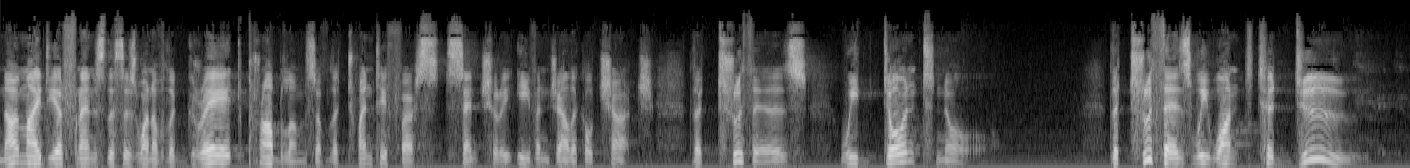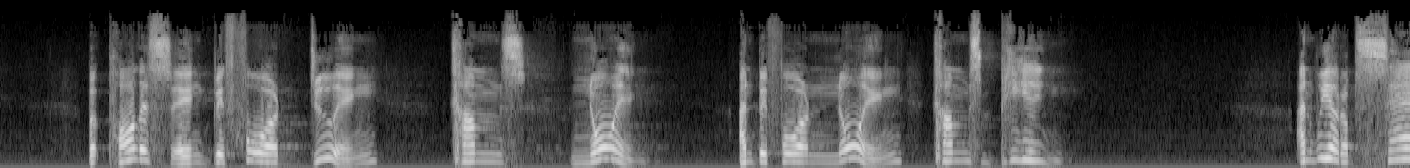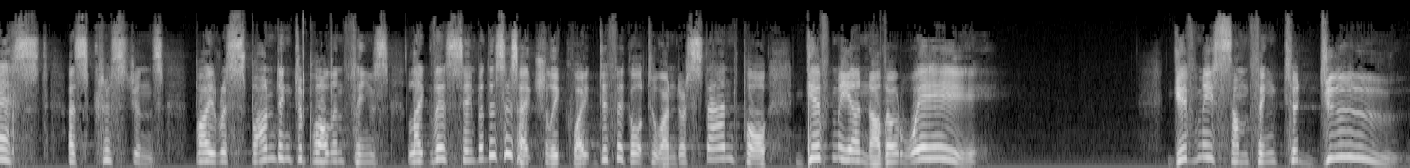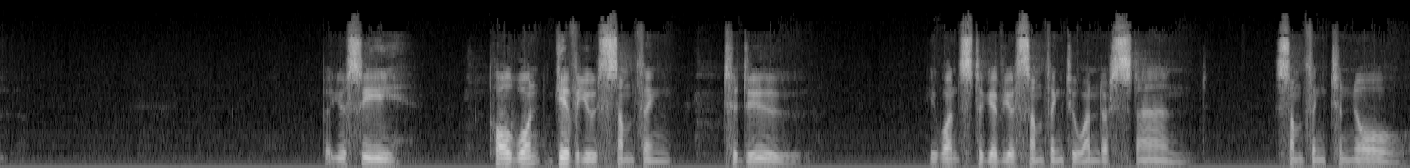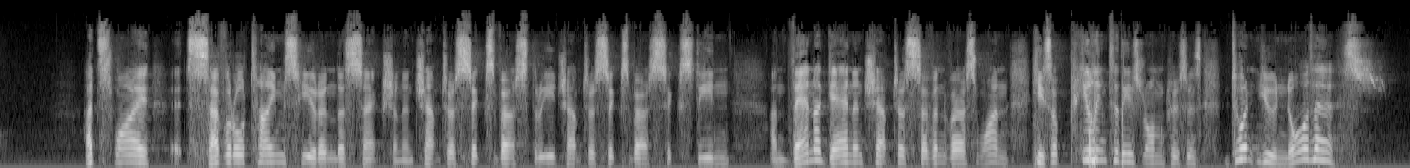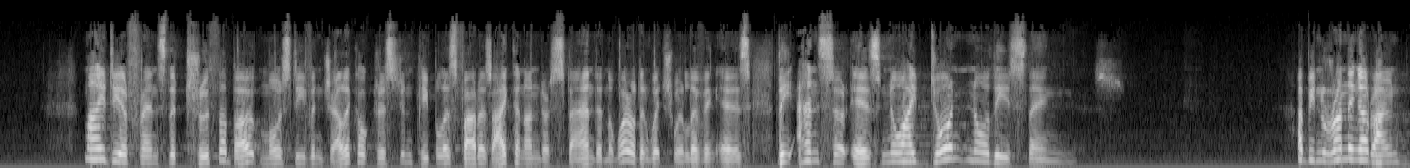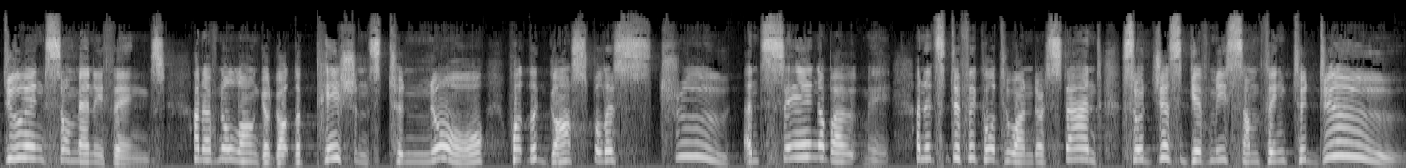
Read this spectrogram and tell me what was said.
Now, my dear friends, this is one of the great problems of the 21st century evangelical church. The truth is, we don't know. The truth is, we want to do. But Paul is saying before doing comes knowing, and before knowing comes being. And we are obsessed as Christians by responding to Paul in things like this, saying, But this is actually quite difficult to understand, Paul. Give me another way. Give me something to do. But you see, Paul won't give you something to do. He wants to give you something to understand, something to know. That's why uh, several times here in this section, in chapter 6, verse 3, chapter 6, verse 16, and then again in chapter 7, verse 1, he's appealing to these Roman Christians Don't you know this? My dear friends, the truth about most evangelical Christian people, as far as I can understand in the world in which we're living, is the answer is no, I don't know these things. I've been running around doing so many things and I've no longer got the patience to know what the gospel is true and saying about me. And it's difficult to understand. So just give me something to do.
